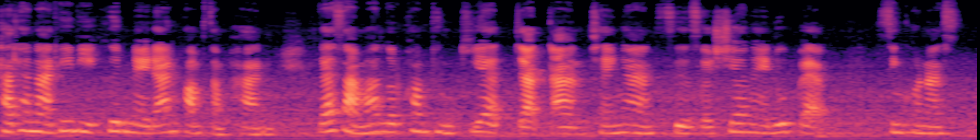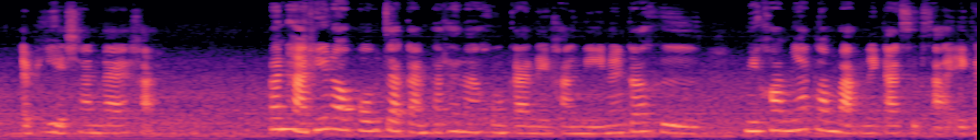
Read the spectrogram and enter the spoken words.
พัฒนาที่ดีขึ้นในด้านความสัมพันธ์ และสามารถลดความตึงเครียดจากการใช้งานสื่อโซเชียลในรูปแบบ Synchronous Application ได้ค่ะ ปัญหาที่เราพบจากการพัฒนาโครงการในครั้งนี้นั่นก็คือ มีความยากลำบากในการศึกษาเอก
